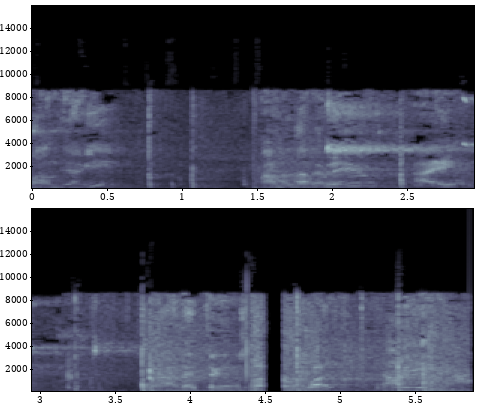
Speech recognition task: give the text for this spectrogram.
Vamos de aquí. Vamos de aquí. Ahí. A ver este que no sabe jugar.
